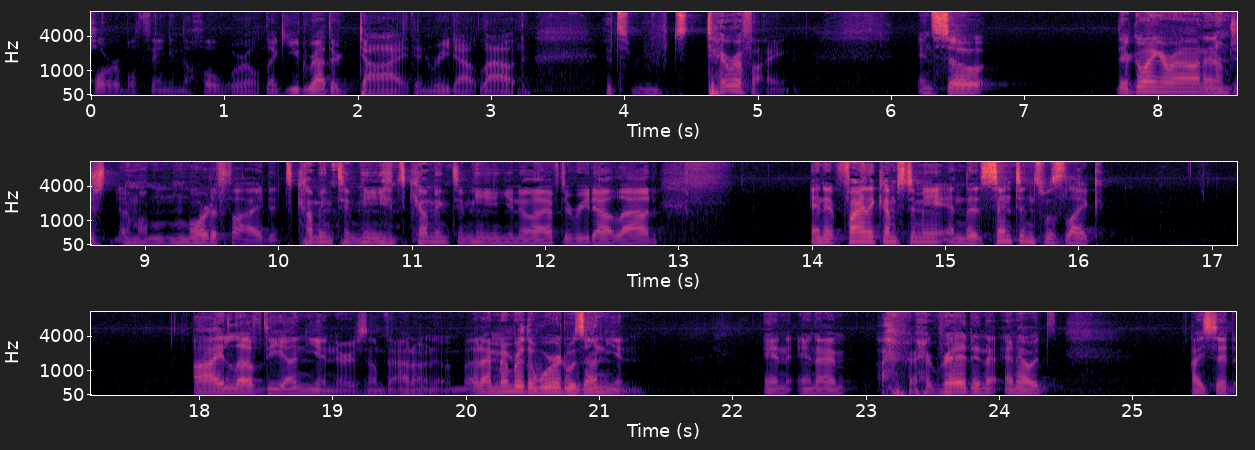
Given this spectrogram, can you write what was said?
horrible thing in the whole world. Like, you'd rather die than read out loud. It's, it's terrifying. And so they're going around and I'm just I'm mortified. It's coming to me. It's coming to me. You know, I have to read out loud. And it finally comes to me and the sentence was like I love the onion or something. I don't know. But I remember the word was onion. And and I I read and and I would I said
